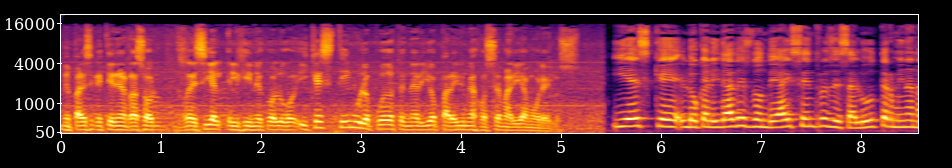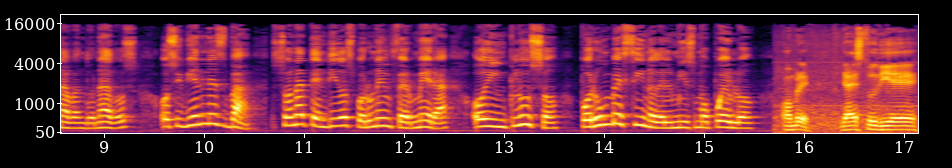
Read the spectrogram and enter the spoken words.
me parece que tienen razón, decía el ginecólogo, ¿y qué estímulo puedo tener yo para irme a José María Morelos? y es que localidades donde hay centros de salud terminan abandonados o si bien les va, son atendidos por una enfermera o incluso por un vecino del mismo pueblo. Hombre, ya estudié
